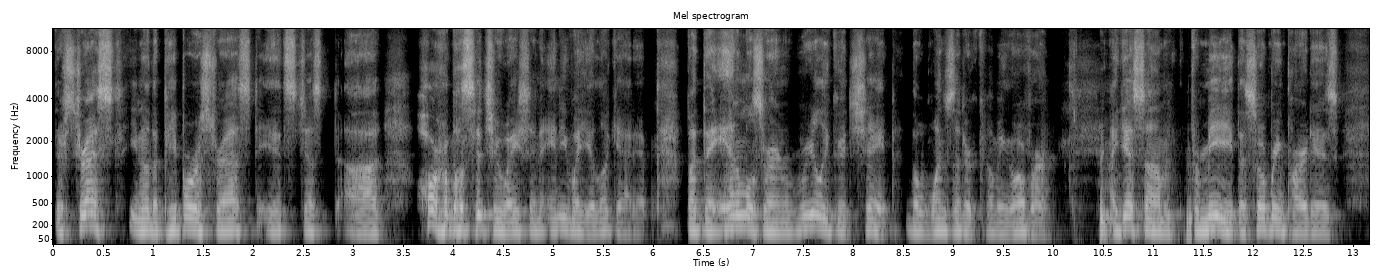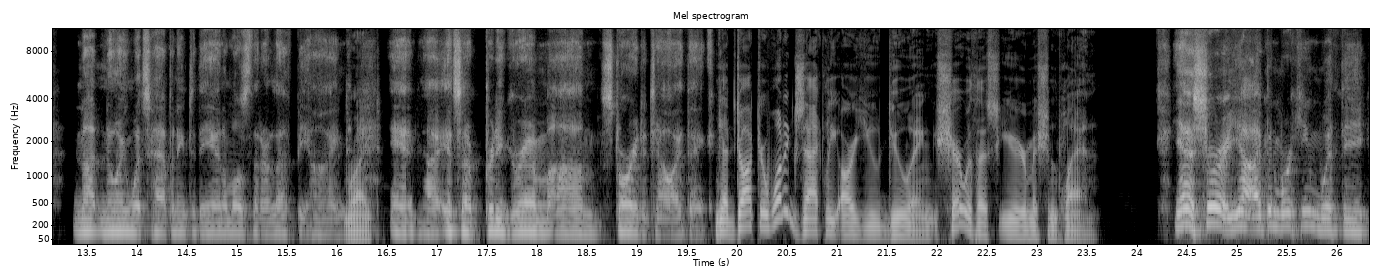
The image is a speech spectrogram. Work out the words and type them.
They're stressed. You know, the people are stressed. It's just a horrible situation any way you look at it. But the animals are in really good shape, the ones that are coming over. I guess um, for me, the sobering part is not knowing what's happening to the animals that are left behind. Right. And uh, it's a pretty grim um, story to tell, I think. Yeah, Doctor, what exactly are you doing? Share with us your mission plan. Yeah, sure. Yeah, I've been working with the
